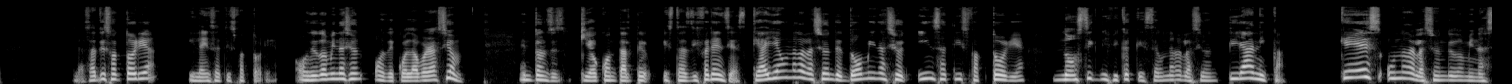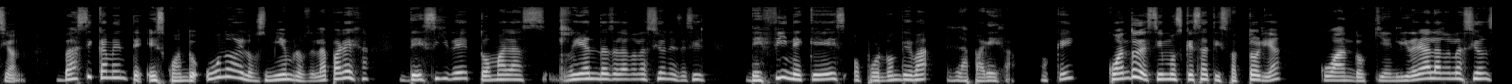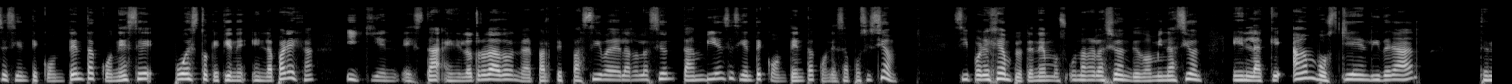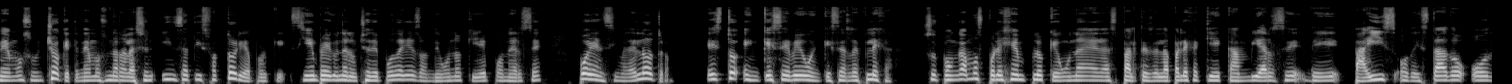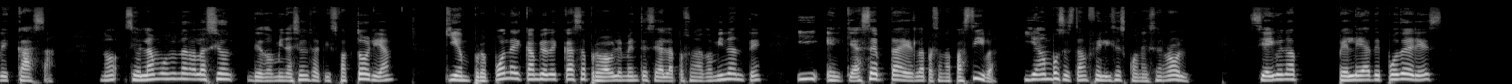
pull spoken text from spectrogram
La satisfactoria y la insatisfactoria. O de dominación o de colaboración. Entonces, quiero contarte estas diferencias. Que haya una relación de dominación insatisfactoria no significa que sea una relación tiránica. ¿Qué es una relación de dominación? Básicamente es cuando uno de los miembros de la pareja decide, toma las riendas de la relación, es decir, define qué es o por dónde va la pareja. ¿Ok? Cuando decimos que es satisfactoria, cuando quien lidera la relación se siente contenta con ese puesto que tiene en la pareja y quien está en el otro lado, en la parte pasiva de la relación, también se siente contenta con esa posición. Si, por ejemplo, tenemos una relación de dominación en la que ambos quieren liderar, tenemos un choque, tenemos una relación insatisfactoria porque siempre hay una lucha de poderes donde uno quiere ponerse por encima del otro. ¿Esto en qué se ve o en qué se refleja? Supongamos, por ejemplo, que una de las partes de la pareja quiere cambiarse de país o de estado o de casa, ¿no? Si hablamos de una relación de dominación satisfactoria, quien propone el cambio de casa probablemente sea la persona dominante y el que acepta es la persona pasiva, y ambos están felices con ese rol. Si hay una pelea de poderes,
